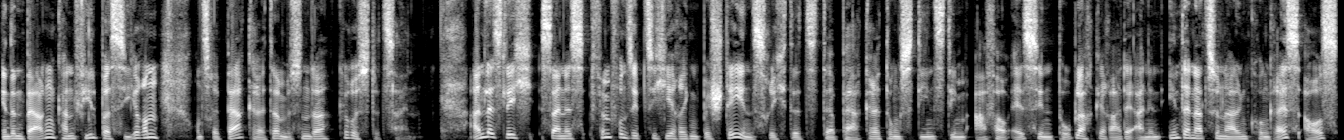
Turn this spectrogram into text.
In den Bergen kann viel passieren. Unsere Bergretter müssen da gerüstet sein. Anlässlich seines 75-jährigen Bestehens richtet der Bergrettungsdienst im AVS in Toblach gerade einen internationalen Kongress aus.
